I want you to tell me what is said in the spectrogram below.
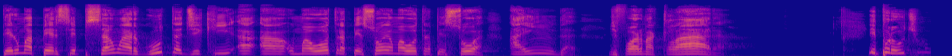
ter uma percepção arguta de que a, a uma outra pessoa é uma outra pessoa, ainda, de forma clara. E, por último,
